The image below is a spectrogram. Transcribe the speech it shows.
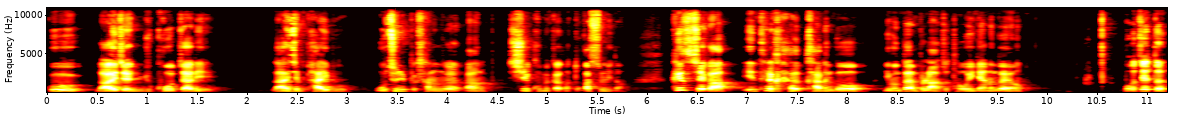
그 라이젠 6코어짜리 라이젠 5 5600 사는 거랑 실 구매가가 똑같습니다. 그래서 제가 인텔 가- 가는 거 이번 달은 별로 안 좋다고 얘기하는 거예요. 뭐 어쨌든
